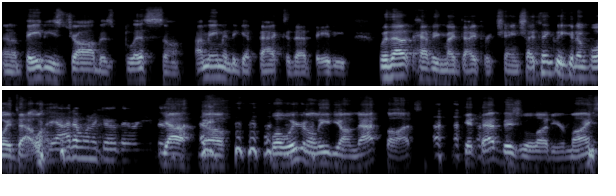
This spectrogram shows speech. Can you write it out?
and a baby's job is bliss. So I'm aiming to get back to that baby without having my diaper changed. I think we can avoid that one. Yeah, I don't want to go there either. yeah, no. Well, we're going to leave you on that thought. Get that visual out of your mind.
